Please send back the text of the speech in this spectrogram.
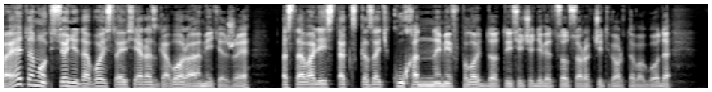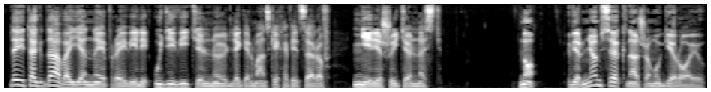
поэтому все недовольство и все разговоры о мятеже – оставались, так сказать, кухонными вплоть до 1944 года, да и тогда военные проявили удивительную для германских офицеров нерешительность. Но вернемся к нашему герою.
